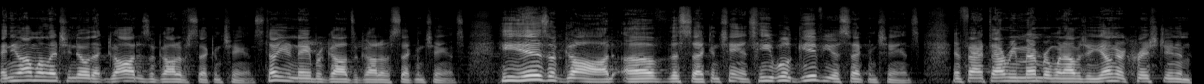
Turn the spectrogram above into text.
And, you know, I want to let you know that God is a God of a second chance. Tell your neighbor God's a God of a second chance. He is a God of the second chance. He will give you a second chance. In fact, I remember when I was a younger Christian and,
